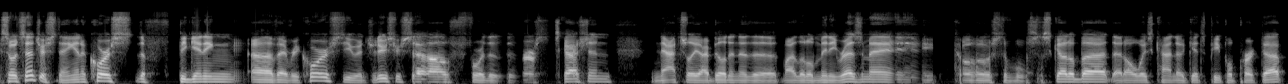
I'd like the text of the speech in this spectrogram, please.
so it's interesting. And of course, the f- beginning of every course, you introduce yourself for the first discussion. Naturally, I build into the my little mini resume, co-host of What's the Scuttlebutt. That always kind of gets people perked up.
